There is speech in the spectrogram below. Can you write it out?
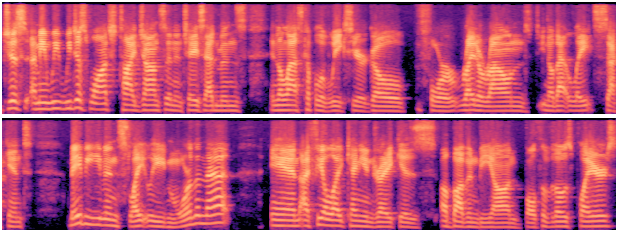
just, I mean, we we just watched Ty Johnson and Chase Edmonds in the last couple of weeks here go for right around you know that late second, maybe even slightly more than that. And I feel like Kenyan Drake is above and beyond both of those players.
